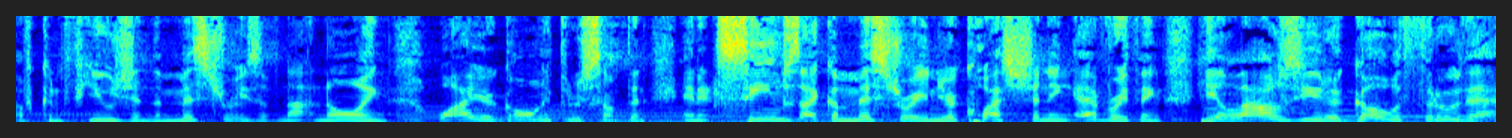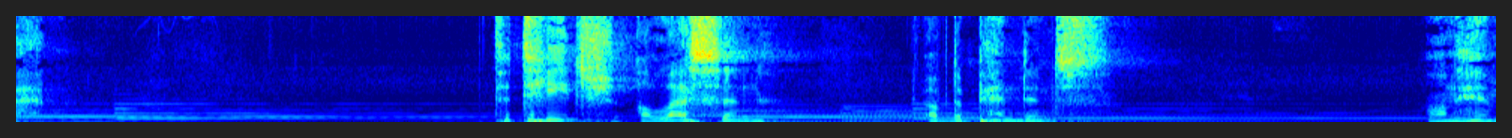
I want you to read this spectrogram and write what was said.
of confusion, the mysteries of not knowing why you're going through something, and it seems like a mystery and you're questioning everything. He allows you to go through that to teach a lesson of dependence on Him.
